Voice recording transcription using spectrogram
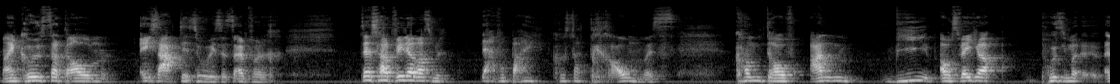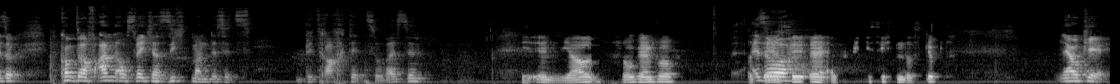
Mein größter Traum. Ich sag dir so, ist es einfach. Das hat wieder was mit. Ja, wobei, größter Traum. Es kommt drauf an, wie, aus welcher also kommt drauf an, aus welcher Sicht man das jetzt betrachtet, so weißt du? Ja, sag einfach. dass Also- er, äh, welche Sichten das gibt. Ja, okay.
